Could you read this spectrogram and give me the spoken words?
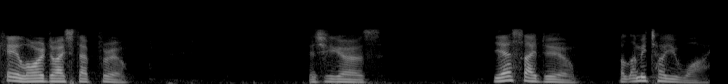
Okay, Lord, do I step through? And she goes, Yes, I do. But let me tell you why.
